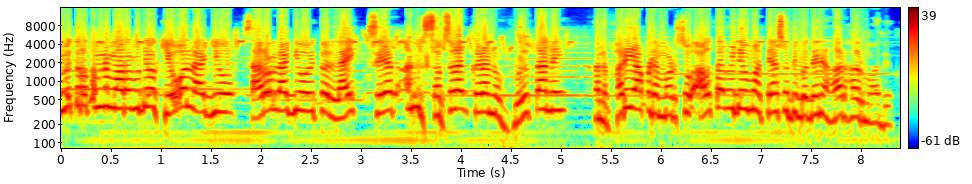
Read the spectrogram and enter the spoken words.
મૂકીને મિત્રો, તમને મારો વીડિયો કેવો લાગ્યો? સારો લાગ્યો હોય તો લાઈક શેર અને સબસ્ક્રાઇબ કરવાનું ભૂલતા નહીં. અને ફરી આપણે મળશું આવતા વિડીયોમાં. ત્યાં સુધી બધાને હર હર મહાદેવ.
